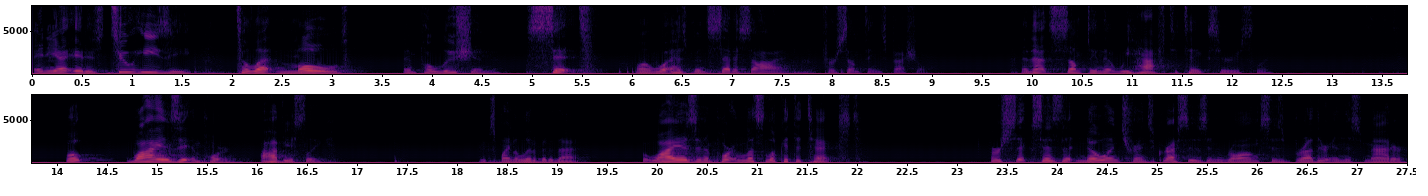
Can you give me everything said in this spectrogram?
And yet, it is too easy to let mold and pollution sit on what has been set aside for something special. And that's something that we have to take seriously. Well, why is it important? Obviously. We explained a little bit of that. But why is it important? Let's look at the text. Verse 6 says that no one transgresses and wrongs his brother in this matter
